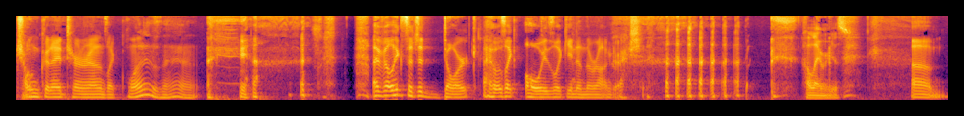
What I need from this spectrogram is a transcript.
chunk and I'd turn around and was like, what is that? Yeah. I felt like such a dork. I was like always looking in the wrong direction. Hilarious. Um,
